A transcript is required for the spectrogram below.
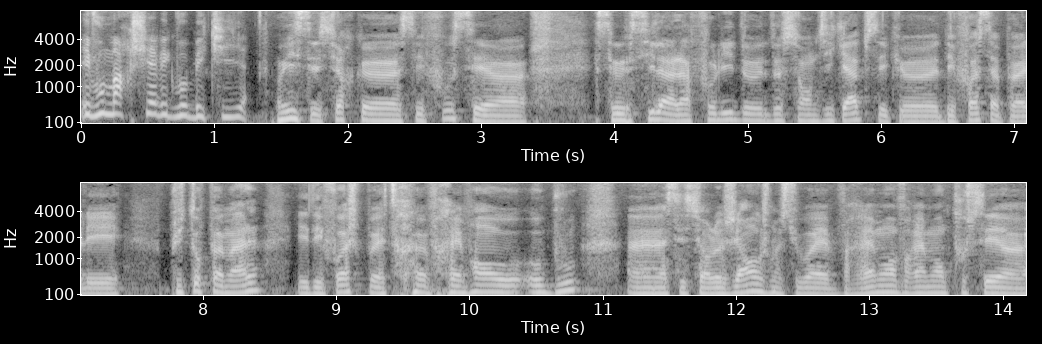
et vous marchiez avec vos béquilles. Oui, c'est sûr que c'est fou. C'est euh, aussi la, la folie de, de ce handicap, c'est que des fois ça peut aller plutôt pas mal et des fois je peux être vraiment au, bout. Euh, c'est sur le géant où je me suis vraiment vraiment poussé euh,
